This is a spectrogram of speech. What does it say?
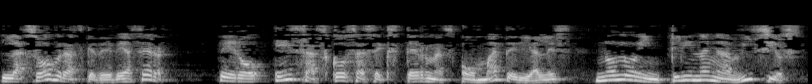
las obras que debe hacer, pero esas cosas externas o materiales no lo inclinan a vicios,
